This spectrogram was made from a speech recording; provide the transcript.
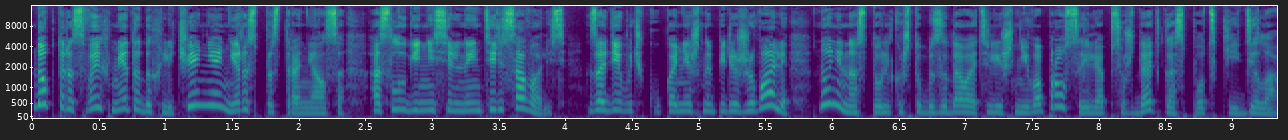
Доктор о своих методах лечения не распространялся, а слуги не сильно интересовались. За девочку, конечно, переживали, но не настолько, чтобы задавать лишние вопросы или обсуждать господские дела.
